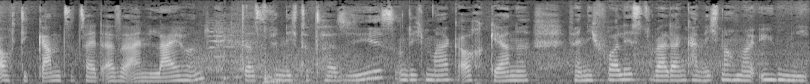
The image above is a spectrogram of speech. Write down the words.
auch die ganze Zeit, also einen Leihhund. Das finde ich total süß und ich mag auch gerne, wenn ich vorlese, weil dann kann ich nochmal üben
